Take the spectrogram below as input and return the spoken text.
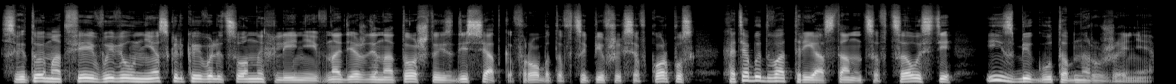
Святой Матфей вывел несколько эволюционных линий в надежде на то, что из десятков роботов, вцепившихся в корпус, хотя бы два-три останутся в целости и избегут обнаружения.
